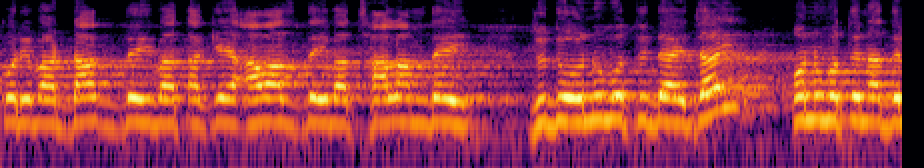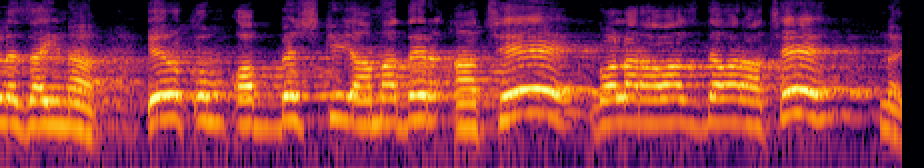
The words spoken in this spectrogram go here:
করি বা ডাক দেই বা তাকে আওয়াজ দেই বা ছালাম দেই। যদি অনুমতি দেয়, যাই। অনুমতি না দিলে যাই না। এরকম অভ্যেস কি আমাদের আছে? গলার আওয়াজ দেওয়ার আছে? নাই।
